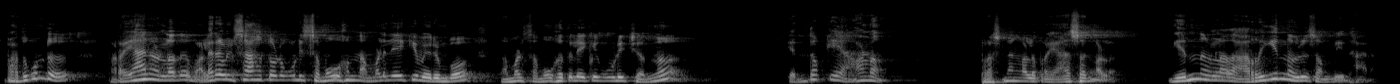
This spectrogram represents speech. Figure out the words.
അപ്പം അതുകൊണ്ട് പറയാനുള്ളത് വളരെ ഉത്സാഹത്തോടു കൂടി സമൂഹം നമ്മളിലേക്ക് വരുമ്പോൾ നമ്മൾ സമൂഹത്തിലേക്ക് കൂടി ചെന്ന് എന്തൊക്കെയാണ് പ്രശ്നങ്ങൾ പ്രയാസങ്ങൾ എന്നുള്ളത് അറിയുന്ന ഒരു സംവിധാനം.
